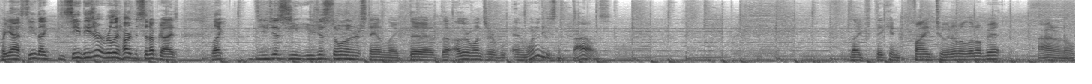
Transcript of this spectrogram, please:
But yeah, see, like, see, these are really hard to set up, guys. Like, you just, you, you just don't understand. Like, the the other ones are, and what are these dials? like they can fine tune them a little bit. I don't know.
